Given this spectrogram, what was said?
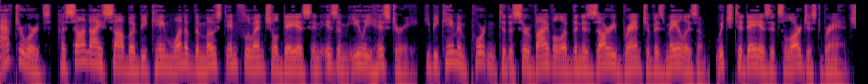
Afterwards, Hassan-i Sabbah became one of the most influential dais in Ismaili history. He became important to the survival of the Nizari branch of Ismailism, which today is its largest branch.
